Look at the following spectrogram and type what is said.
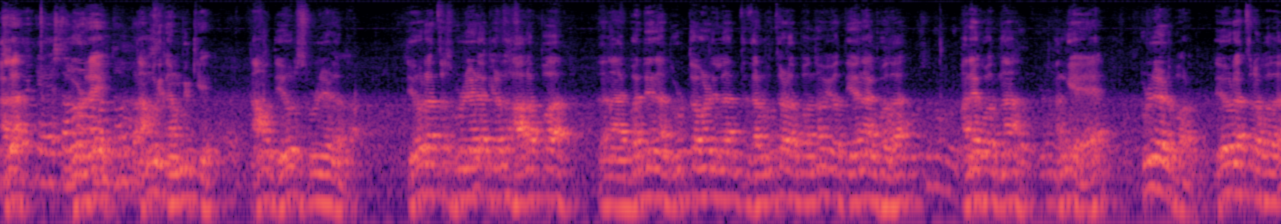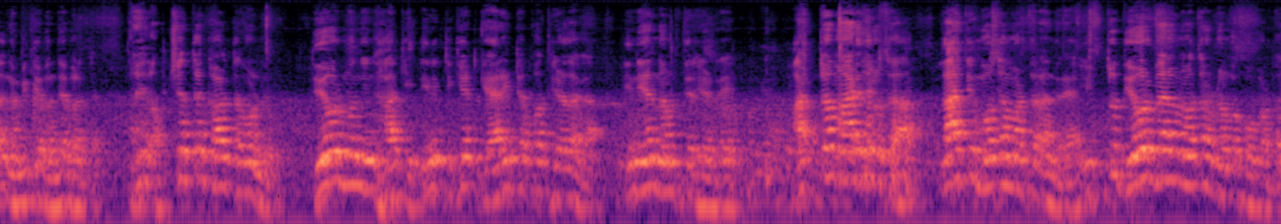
ಅಲ್ಲ ನೋಡ್ರಿ ನಮಗೆ ನಂಬಿಕೆ. ನಾವು ದೇವ್ರ ಸುಳ್ಳು ಹೇಳಲ್ಲ. ದೇವ್ರ ಹತ್ರ ಸುಳ್ಳು ಹೇಳಕ್ ಹೇಳಿದ್ರೆ ಹಾರಪ್ಪ ನಾ ಬಂದೆ ನಾನು ದುಡ್ಡು ತಗೊಂಡಿಲ್ಲ ಅಂತ ಧರ್ಮಸ್ಥಳ ಬಂದೋ ಇವತ್ತು ಏನಾಗ್ಬೋದ? ಮನೆಗೆ ಹೋದ್ನಾ? ಹಂಗೆ ಸುಳ್ಳು ಹೇಳ್ಬಾರ್ದು. ದೇವ್ರ ಹತ್ರ ಹೋದಾಗ ನಂಬಿಕೆ ಬಂದೇ ಬರುತ್ತೆ. ಅರೆ ಅಕ್ಷತೆ ಕಾಳು ತಗೊಂಡು ದೇವ್ರ ಮುಂದೆ ಹಿಂಗೆ ಹಾಕಿ ನಿನಗೆ ಟಿಕೆಟ್ ಗ್ಯಾರಂಟಿ ಅಪ್ಪ ಅಂತ ಹೇಳಿದಾಗ ಇನ್ನೇನು ನಂಬ್ತೀರಿ ಹೇಳ್ರಿ? ಅಷ್ಟ ಮಾಡಿದ್ರು ಸಹ ಲಾಸ್ಟಿಗೆ ಮೋಸ ಮಾಡ್ತಾರ ಅಂದ್ರೆ ಇಷ್ಟು ದೇವ್ರ ಮೇಲೆ ಮಾತ್ರ ಅವ್ರು ನಂಬಕ್ ಹೋಗ್ಬಾರ್ದು.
